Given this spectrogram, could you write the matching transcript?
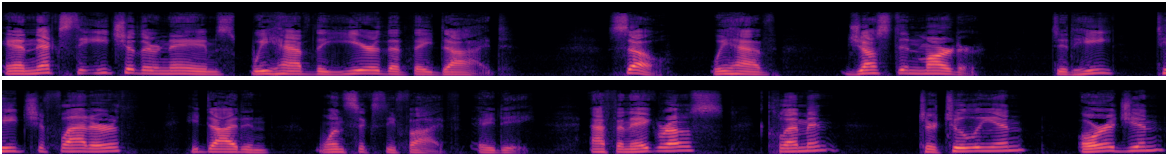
And next to each of their names, we have the year that they died. So we have Justin Martyr. Did he teach a flat earth? He died in 165 AD. Athenagoras, Clement, Tertullian, Origen,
